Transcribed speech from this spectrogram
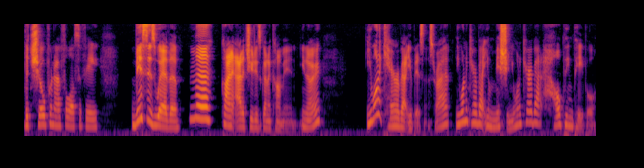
The chillpreneur philosophy, this is where the meh kind of attitude is gonna come in, you know? You wanna care about your business, right? You wanna care about your mission. You wanna care about helping people.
